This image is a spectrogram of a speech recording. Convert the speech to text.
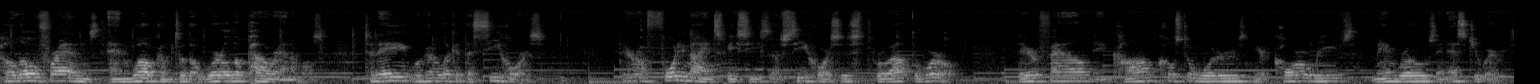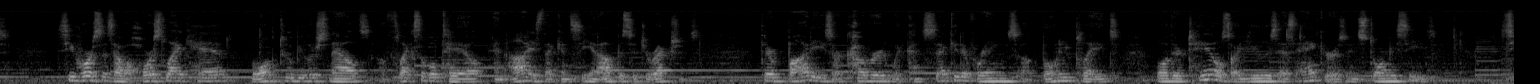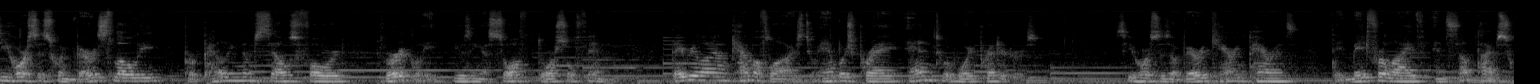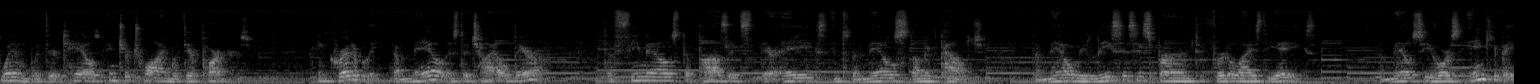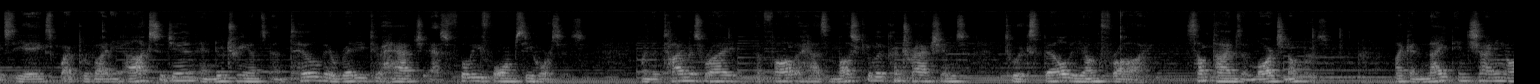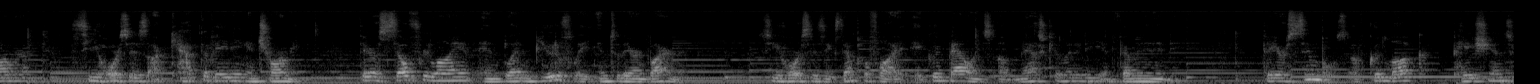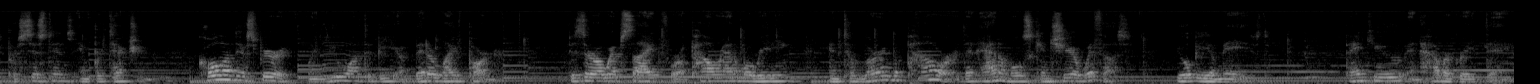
Hello, friends, and welcome to the world of power animals. Today, we're going to look at the seahorse. There are 49 species of seahorses throughout the world. They are found in calm coastal waters near coral reefs, mangroves, and estuaries. Seahorses have a horse-like head, long tubular snouts, a flexible tail, and eyes that can see in opposite directions. Their bodies are covered with consecutive rings of bony plates, while their tails are used as anchors in stormy seas. Seahorses swim very slowly, propelling themselves forward vertically using a soft dorsal fin. They rely on camouflage to ambush prey and to avoid predators. Seahorses are very caring parents. They mate for life and sometimes swim with their tails intertwined with their partners. Incredibly, the male is the child bearer. The females deposits their eggs into the male's stomach pouch. The male releases his sperm to fertilize the eggs. The male seahorse incubates the eggs by providing oxygen and nutrients until they're ready to hatch as fully formed seahorses. When the time is right, the father has muscular contractions to expel the young fry, sometimes in large numbers. Like a knight in shining armor, seahorses are captivating and charming. They are self-reliant and blend beautifully into their environment. Seahorses exemplify a good balance of masculinity and femininity. They are symbols of good luck, patience, persistence, and protection. Call on their spirit when you want to be a better life partner. Visit our website for a power animal reading and to learn the power that animals can share with us. You'll be amazed. Thank you and have a great day.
